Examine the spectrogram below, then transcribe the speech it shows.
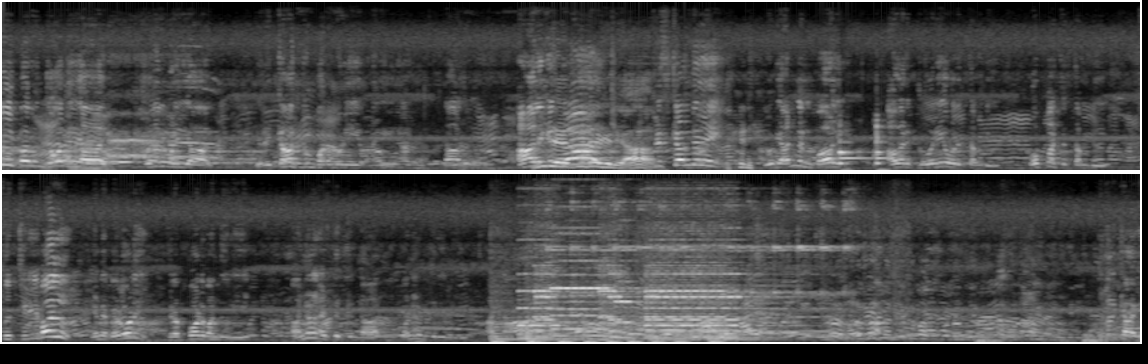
அருள் பெரும் ஜோதியாய் சுடர்வழியாய் இதை காக்கும் பரவழி அண்ணன் பாலி. அவருக்கு ஒரே ஒரு தம்பி ஒப்பற்ற தம்பி சுச்சிரிவல் என்ற பெயரோடு சிறப்போடு வந்து அண்ணன் எடுத்திருக்கின்றார் ஒன்னு எடுத்திருக்கி அண்ணா. இதற்காக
